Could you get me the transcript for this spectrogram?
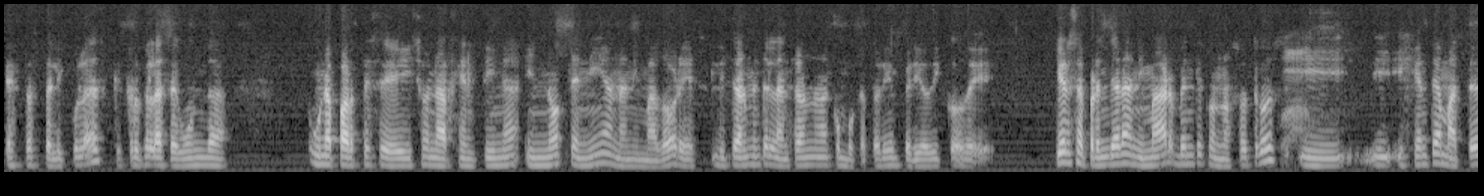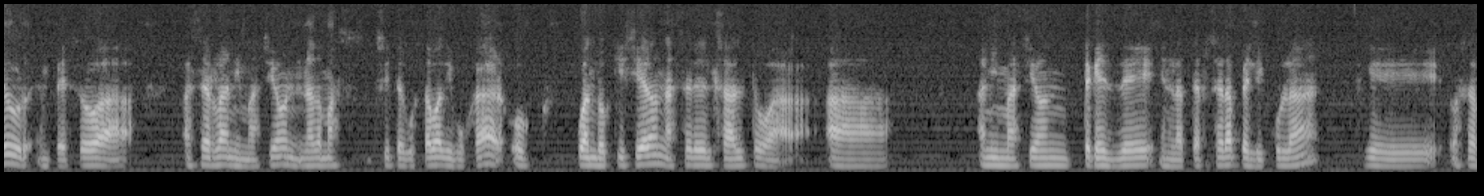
estas películas, que creo que la segunda una parte se hizo en Argentina y no tenían animadores. Literalmente lanzaron una convocatoria en periódico de ¿quieres aprender a animar? Vente con nosotros. Y, y, gente amateur empezó a, hacer la animación, nada más si te gustaba dibujar. O cuando quisieron hacer el salto a, a animación 3D en la tercera película, que, o sea,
